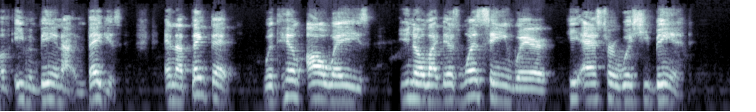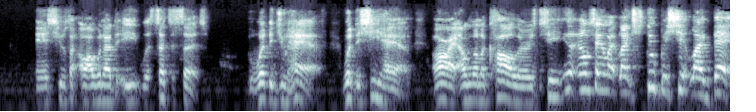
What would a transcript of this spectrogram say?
of even being out in Vegas. And I think that with him always, you know, like there's one scene where he asked her where she been. And she was like, Oh, I went out to eat with such and such. What did you have? What did she have? All right, I'm gonna call her. And she you know what I'm saying? Like like stupid shit like that.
